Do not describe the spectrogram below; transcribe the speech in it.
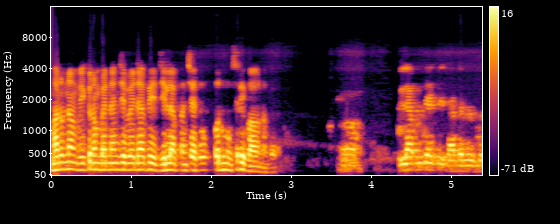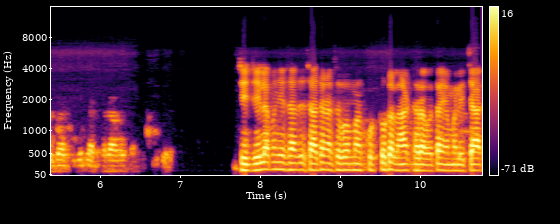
મારું નામ વિક્રમભાઈ નંજીભાઈ ડાભી જિલ્લા પંચાયત ઉપપ્રમુખ શ્રી ભાવનગર જિલ્લા પંચાયત કેટલા જે જિલ્લા પંચાયત સાધારણ સભામાં ટોટલ આઠ ઠરાવ હતા. એમાંથી ચાર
